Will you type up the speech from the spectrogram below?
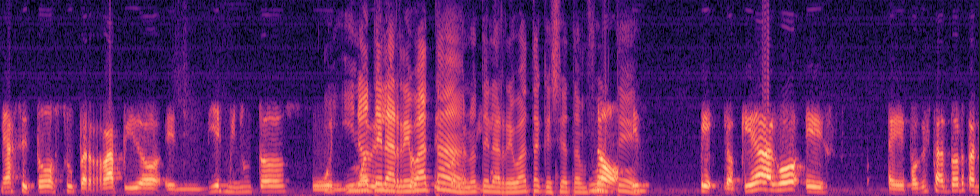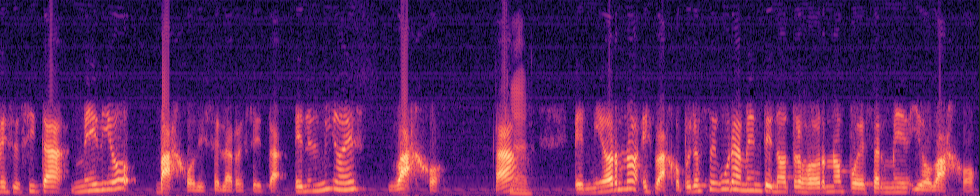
me hace todo súper rápido en 10 minutos. O ¿Y no te la arrebata? ¿No te la arrebata que sea tan fuerte? No, lo que hago es, eh, porque esta torta necesita medio bajo, dice la receta. En el mío es bajo, ¿está? En mi horno es bajo, pero seguramente en otros hornos puede ser medio bajo.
